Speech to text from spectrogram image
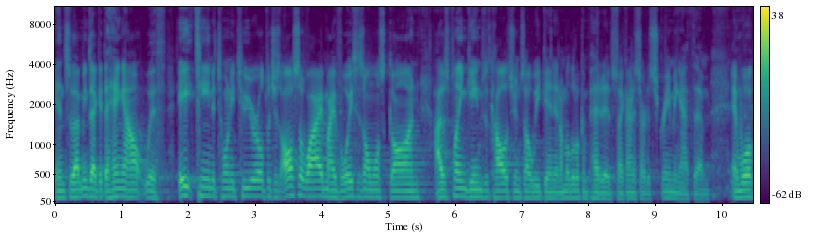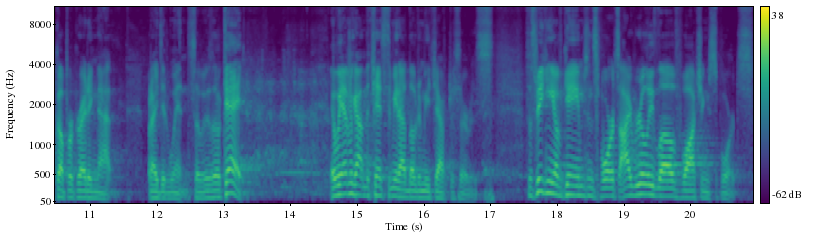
And so that means I get to hang out with 18 to 22 year olds, which is also why my voice is almost gone. I was playing games with college students all weekend, and I'm a little competitive, so I kind of started screaming at them and woke up regretting that. But I did win, so it was okay. if we haven't gotten the chance to meet, I'd love to meet you after service. So, speaking of games and sports, I really love watching sports.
